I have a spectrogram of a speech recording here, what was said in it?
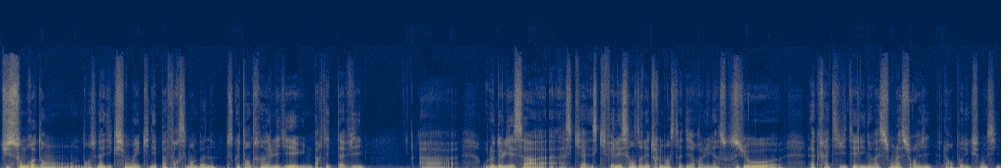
tu sombres dans, une addiction et qui n'est pas forcément bonne, parce que tu es en train de lier une partie de ta vie au lieu de lier ça à, ce, qui fait l'essence d'un être humain, c'est-à-dire les liens sociaux, euh, la créativité, l'innovation, la survie, la reproduction aussi,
